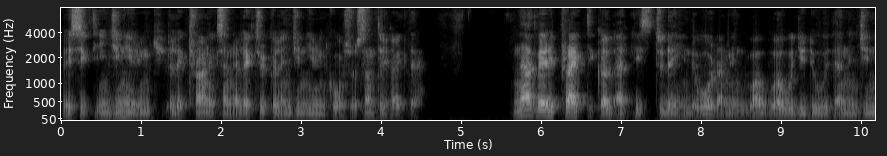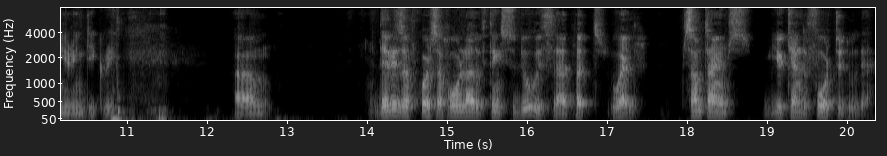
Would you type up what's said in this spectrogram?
basic engineering, electronics and electrical engineering course or something like that. Not very practical, at least today in the world. I mean, what, what would you do with an engineering degree? Um, there is, of course, a whole lot of things to do with that, but well, sometimes you can't afford to do that.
